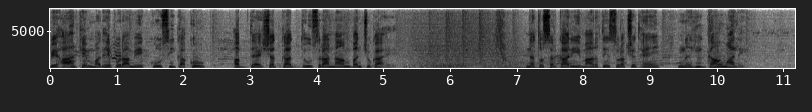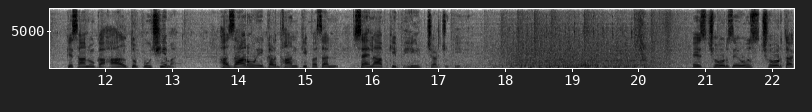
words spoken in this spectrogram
बिहार के मधेपुरा में कोसी का कोप अब दहशत का दूसरा नाम बन चुका है। न तो सरकारी इमारतें सुरक्षित हैं, न ही गाँव वाले। किसानों का हाल तो पूछिए मत। हज़ारों एकड़ धान की फ़सल सैलाब की भीड़ चढ़ चुकी है। इस छोर से उस छोर तक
